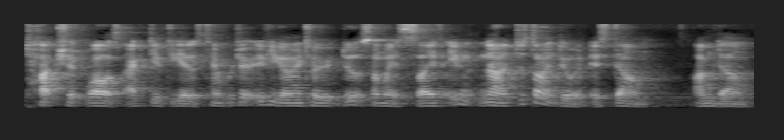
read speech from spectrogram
touch it while it's active to get its temperature. If you're going to, do it somewhere safe. Even No, just don't do it. It's dumb. I'm dumb.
